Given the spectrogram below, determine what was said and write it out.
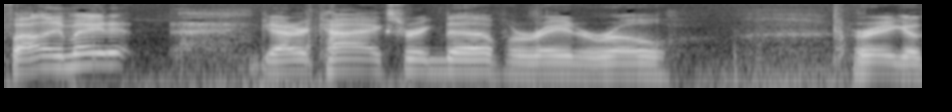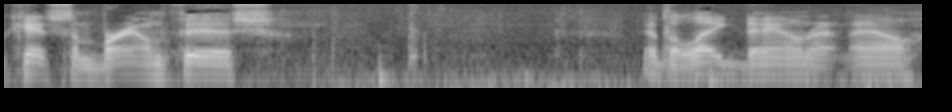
Finally made it. Got our kayaks rigged up. We're ready to roll. ready to go catch some brown fish. Got the lake down right now.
